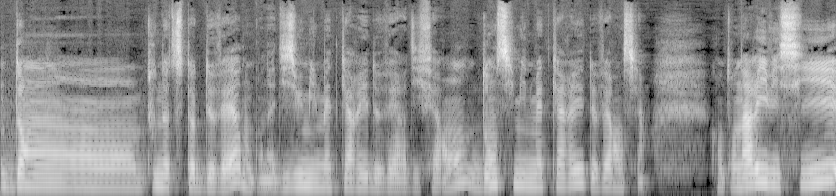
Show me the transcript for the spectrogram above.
dans tout notre stock de verre. Donc, on a 18 000 m2 de verre différents, dont 6 000 m2 de verre ancien. Quand on arrive ici,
